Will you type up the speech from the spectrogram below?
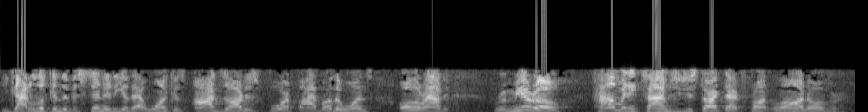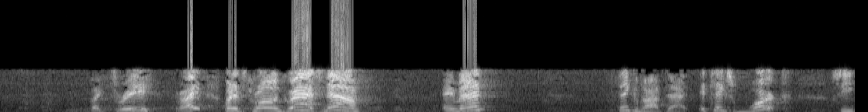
you got to look in the vicinity of that one because odds are there's four or five other ones all around it. Ramiro, how many times did you start that front lawn over? Like three, right? But it's growing grass now. Amen. Think about that. It takes work. See,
